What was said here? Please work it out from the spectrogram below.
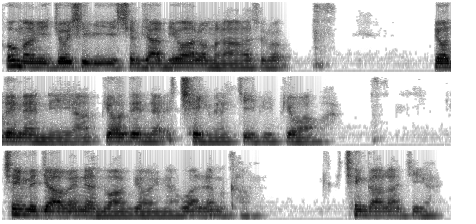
ဟုတ်မှန်ပြီကျိုးရှိပြီရှင်ပြပြောရတော့မလားဆိုတော့ပြောတဲ့နေရာပြောတဲ့အချိန်လည်းကြည့်ပြီးပြောရပါအချိန်မကြဘဲနဲ့သွားပြောရင်လည်းဟိုကလက်မခံဘူးအချိန်ကာလကြည့်ရတယ်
